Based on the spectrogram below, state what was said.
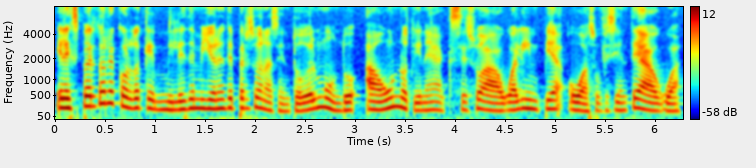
El experto recordó que miles de millones de personas en todo el mundo aún no tienen acceso a agua limpia o a suficiente agua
